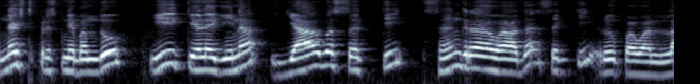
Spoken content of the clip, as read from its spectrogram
ನೆಕ್ಸ್ಟ್ ಪ್ರಶ್ನೆ ಬಂದು, ಈ ಕೆಳಗಿನ ಯಾವ ಶಕ್ತಿ ಸಂಗ್ರಹವಾದ ಶಕ್ತಿ ರೂಪವಲ್ಲ?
